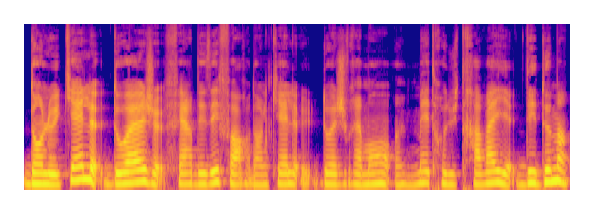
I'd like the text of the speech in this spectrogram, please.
Dans lequel dois-je faire des efforts? Dans lequel dois-je vraiment euh, mettre du travail dès demain?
